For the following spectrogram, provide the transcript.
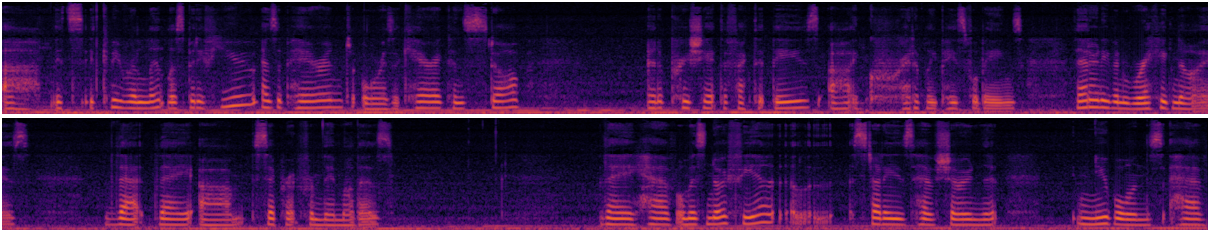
Uh, it's it can be relentless, but if you, as a parent or as a carer, can stop and appreciate the fact that these are incredibly peaceful beings. They don't even recognize that they are separate from their mothers. They have almost no fear. Studies have shown that newborns have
